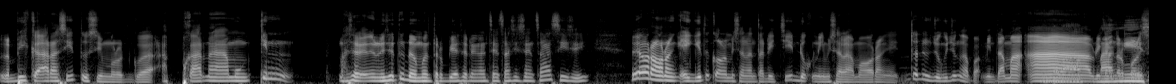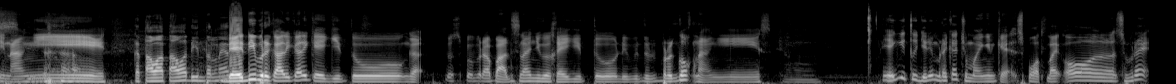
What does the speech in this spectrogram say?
Lebih ke arah situ sih menurut gue karena mungkin masyarakat Indonesia tuh udah terbiasa dengan sensasi-sensasi sih tapi orang-orang kayak gitu kalau misalnya tadi ciduk nih misalnya sama orang itu ujung-ujung apa minta maaf di kantor Nangis. polisi nangis ketawa-tawa di internet Dedi berkali-kali kayak gitu nggak terus beberapa artis lain juga kayak gitu di pergok nangis Hmm. ya gitu jadi mereka cuma ingin kayak spotlight oh sebenarnya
